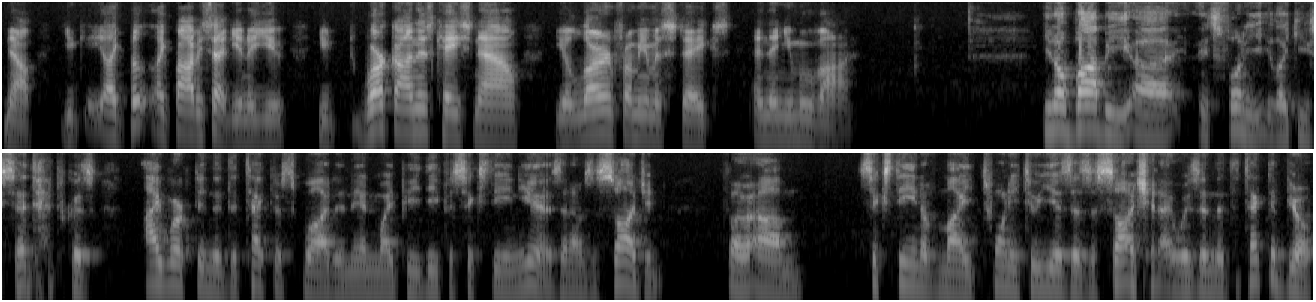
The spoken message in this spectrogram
Now, you like like Bobby said, you know, you you work on this case now, you learn from your mistakes, and then you move on. You know, Bobby, uh, it's funny, like you said that because I worked in the detective squad in the NYPD for 16 years, and I was a sergeant for um, 16 of my 22 years as a sergeant. I was in the detective bureau,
